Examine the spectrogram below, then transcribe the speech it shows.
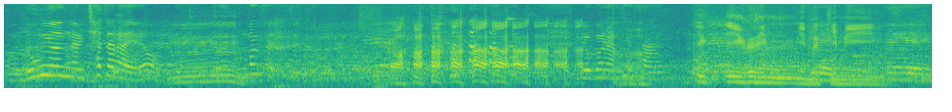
어, 노무현을 찾아라예요. 음. 저, 저 금방 살았어요. 요거는 세상. 이, 이 그림이 느낌이 네.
